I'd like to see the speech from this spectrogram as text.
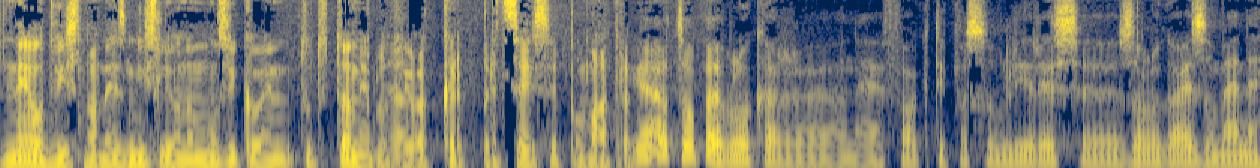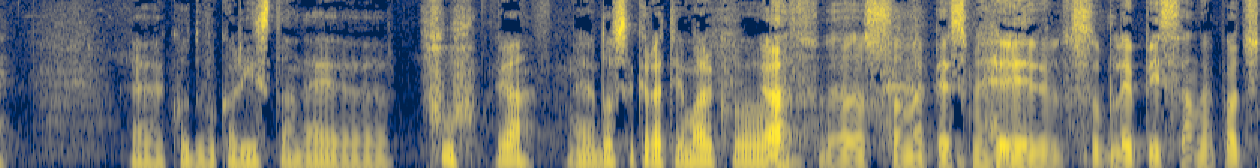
neodvisno, ne z mislijo na muziko in tudi tam je bilo ja. treba kar precej se pomatrati. Ja, to pa je bilo kar, eh, ne, fakti pa so bili res eh, zalogaj za mene kot vokalista. Ne, eh, puh, ja, ne, dosti krat je Marko. Ja, eh, same pesmi so bile pisane, pač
